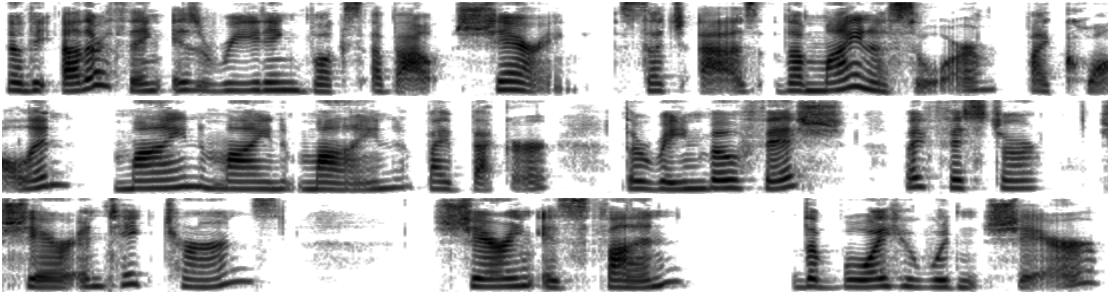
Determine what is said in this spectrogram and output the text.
Now, the other thing is reading books about sharing, such as The Mine-O-Saur by Quallen Mine, Mine, Mine by Becker, The Rainbow Fish by Pfister, Share and Take Turns, Sharing is Fun, The Boy Who Wouldn't Share,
